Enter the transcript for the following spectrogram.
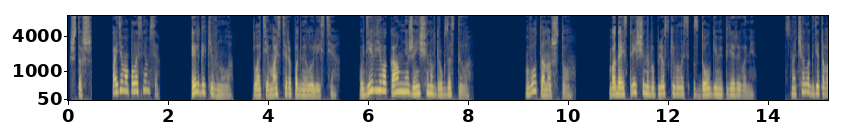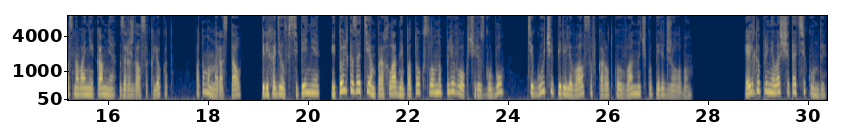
«Что ж, пойдем ополоснемся. Эльга кивнула. Платье мастера подмело листья. У дивьего камня женщина вдруг застыла. Вот оно что. Вода из трещины выплескивалась с долгими перерывами. Сначала где-то в основании камня зарождался клёкот, потом он нарастал, переходил в сипение, и только затем прохладный поток, словно плевок через губу, тягуче переливался в короткую ванночку перед жёлобом. Эльга принялась считать секунды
